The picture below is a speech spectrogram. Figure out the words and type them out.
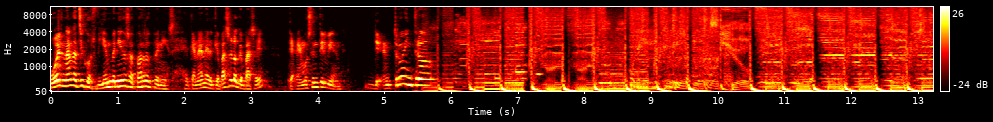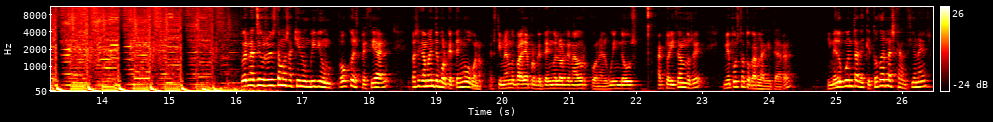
Pues nada chicos, bienvenidos a Parrot Penis, el canal en el que pase lo que pase, te haremos sentir bien. Dentro intro. Pues nada chicos, hoy estamos aquí en un vídeo un poco especial, básicamente porque tengo, bueno, estoy mirando para allá porque tengo el ordenador con el Windows actualizándose y me he puesto a tocar la guitarra. Y me doy cuenta de que todas las canciones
